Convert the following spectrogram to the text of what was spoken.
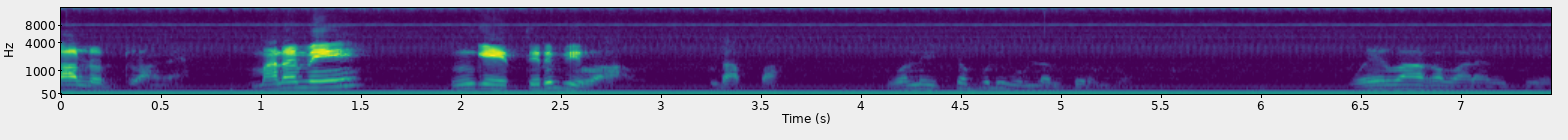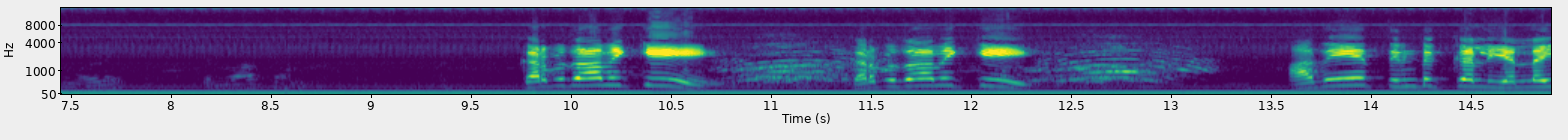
கால் விட்டுருவாங்க மனமே இங்கே திரும்பி வா. இந்தாப்பா உன்னை இஷ்டப்படி உள்ளம் திரும்பும் உயர்வாக வாழ வைக்கிற மகளே. செல்வாக்க கர்மதாமிக்கு கர்மதாமிக்கு அதே திண்டுக்கல் எல்லை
